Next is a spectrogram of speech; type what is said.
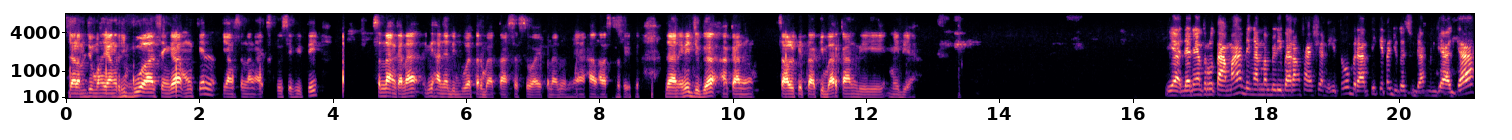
dalam jumlah yang ribuan sehingga mungkin yang senang exclusivity senang karena ini hanya dibuat terbatas sesuai penandunnya hal-hal seperti itu. Dan ini juga akan selalu kita kibarkan di media. Ya, dan yang terutama dengan membeli barang fashion itu berarti kita juga sudah menjaga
